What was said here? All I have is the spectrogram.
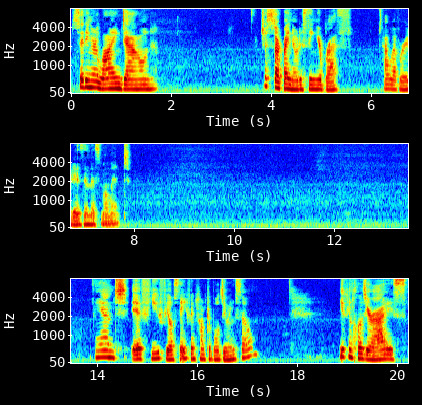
sitting or lying down, just start by noticing your breath, however it is in this moment. And if you feel safe and comfortable doing so, You can close your eyes.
